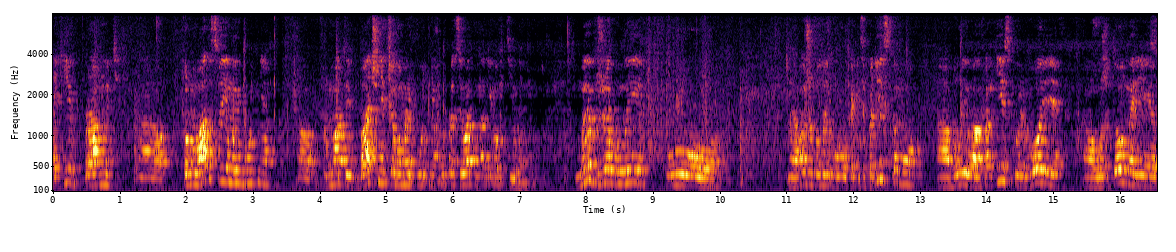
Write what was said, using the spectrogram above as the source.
які прагнуть формувати своє майбутнє, формувати бачення цього майбутнього і працювати над його втіленням. Ми вже були у ми вже були у Кам'янці-Подільському, е, були в Івано-Франківську, у Львові, е, у Житомирі, е,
